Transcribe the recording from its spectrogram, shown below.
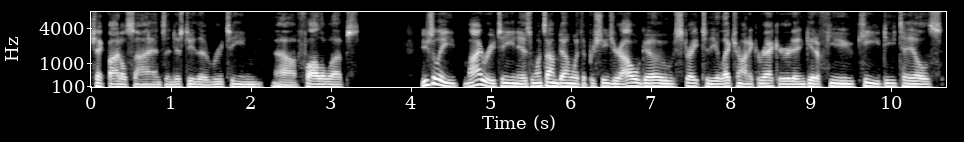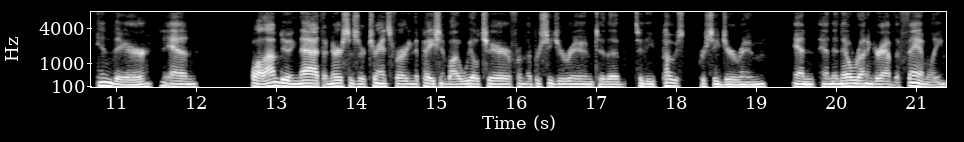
check vital signs and just do the routine uh, follow-ups. Usually my routine is once I'm done with the procedure, I will go straight to the electronic record and get a few key details in there. And while I'm doing that, the nurses are transferring the patient by wheelchair from the procedure room to the to the post procedure room. And and then they'll run and grab the family.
